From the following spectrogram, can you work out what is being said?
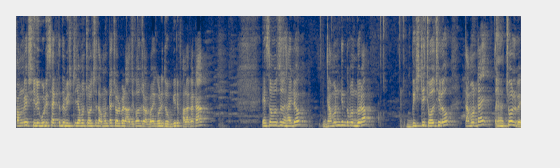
সঙ্গে শিলিগুড়ি সাইডটাতে বৃষ্টি যেমন চলছে, তেমনটা চলবে রাজগঞ্জ, জলপাইগুড়ি, ধূপগিরি, ফালাকাটা, এই সমস্ত সাইডেও যেমন কিন্তু বন্ধুরা, বৃষ্টি চলছিল, তেমনটাই চলবে।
